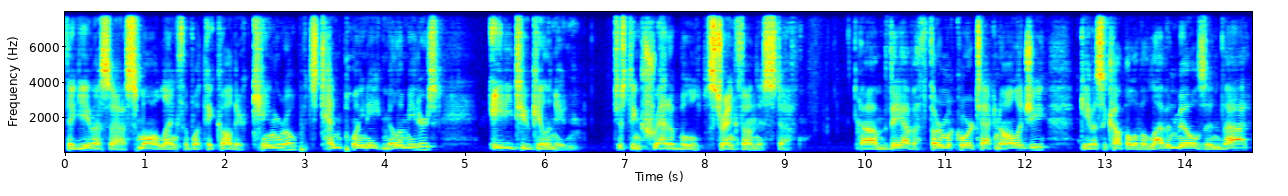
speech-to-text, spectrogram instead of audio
They gave us a small length of what they call their king rope. It's 10.8 millimeters, 82 kilonewton. Just incredible strength on this stuff. Um, they have a Thermacore technology. Gave us a couple of 11 mils in that,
